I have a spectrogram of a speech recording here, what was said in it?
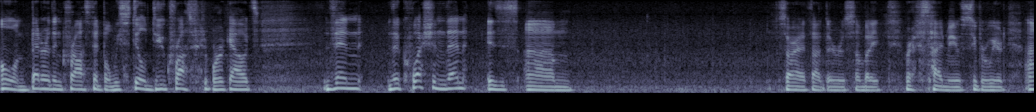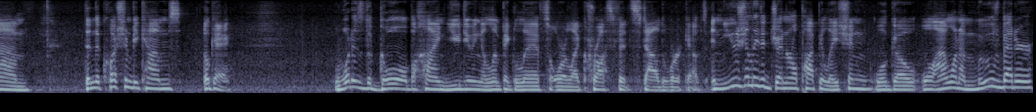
oh, I'm better than CrossFit, but we still do CrossFit workouts, then the question then is, um, sorry, I thought there was somebody right beside me. It was super weird. Um, then the question becomes, okay, what is the goal behind you doing Olympic lifts or like CrossFit styled workouts? And usually the general population will go, well, I want to move better,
